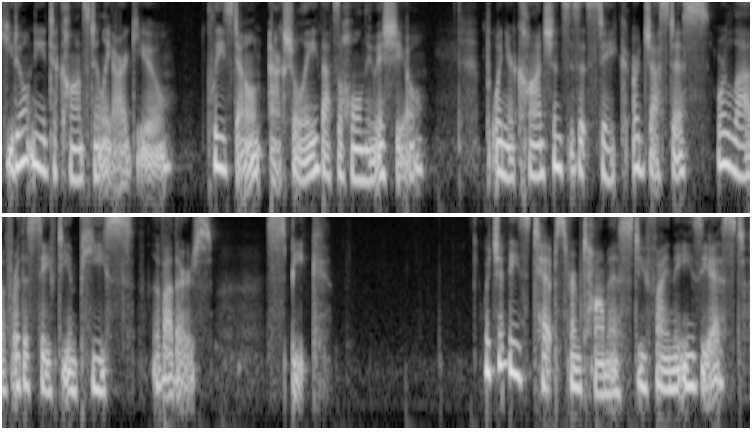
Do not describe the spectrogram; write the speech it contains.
You don't need to constantly argue. Please don't, actually, that's a whole new issue. But when your conscience is at stake, or justice, or love, or the safety and peace of others, speak. Which of these tips from Thomas do you find the easiest?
